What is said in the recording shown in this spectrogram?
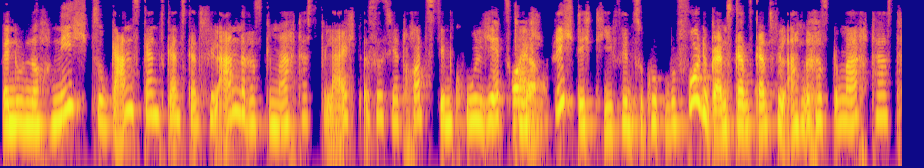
wenn du noch nicht so ganz, ganz, ganz, ganz viel anderes gemacht hast, vielleicht ist es ja trotzdem cool, jetzt oh, gleich ja. richtig tief hinzugucken, bevor du ganz, ganz, ganz ganz viel anderes gemacht hast.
